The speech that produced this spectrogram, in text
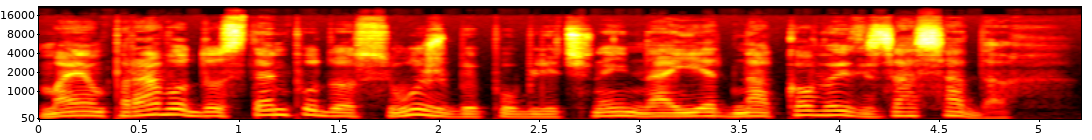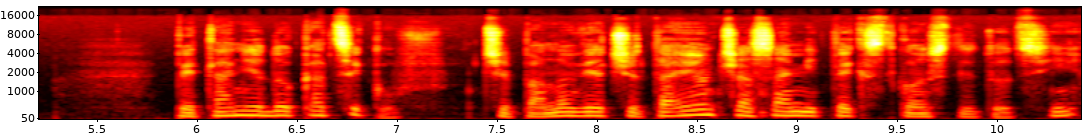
mają prawo dostępu do służby publicznej na jednakowych zasadach. Pytanie do kacyków. Czy panowie czytają czasami tekst konstytucji?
